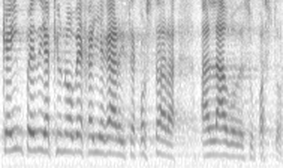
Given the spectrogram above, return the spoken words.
¿qué impedía que una oveja llegara y se acostara al lado de su pastor?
